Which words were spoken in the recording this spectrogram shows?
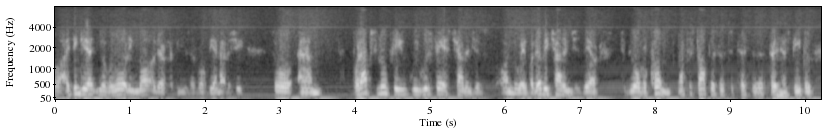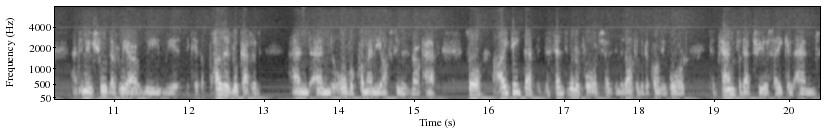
so I think you have, you have a rolling ball there, if I use a rugby analogy. So, um, but absolutely, we will face challenges on the way. But every challenge is there to be overcome, not to stop us as statistics as, as people, and to make sure that we are we, we, we take a positive look at it and and overcome any obstacles in our path. So I think that the sensible approach has been adopted with the county board to plan for that three-year cycle and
